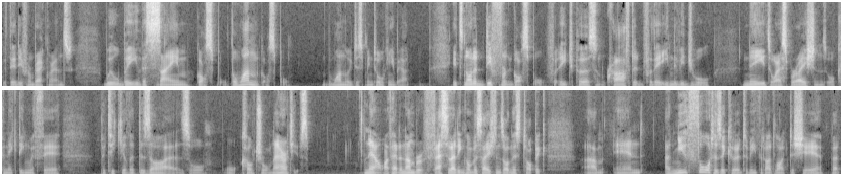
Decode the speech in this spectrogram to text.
with their different backgrounds will be the same gospel, the one gospel, the one we've just been talking about. It's not a different gospel for each person, crafted for their individual needs or aspirations or connecting with their particular desires or, or cultural narratives. Now, I've had a number of fascinating conversations on this topic, um, and a new thought has occurred to me that I'd like to share, but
